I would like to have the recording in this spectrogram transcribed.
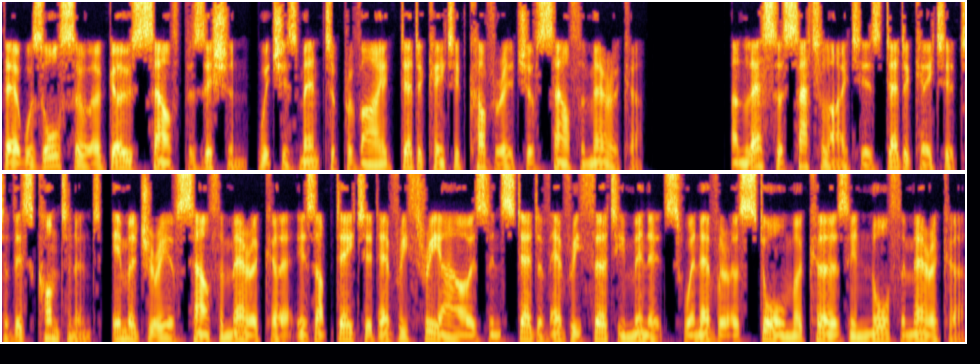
There was also a GOES South position, which is meant to provide dedicated coverage of South America. Unless a satellite is dedicated to this continent, imagery of South America is updated every three hours instead of every 30 minutes whenever a storm occurs in North America,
